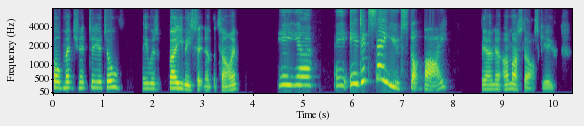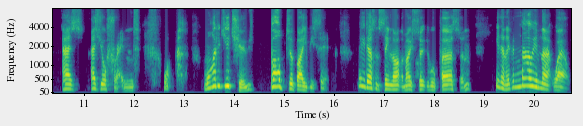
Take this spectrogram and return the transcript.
Bob mention it to you at all? He was babysitting at the time. He, uh, he, he did say you'd stop by. Fiona, I must ask you, as as your friend, what, why did you choose Bob to babysit? He doesn't seem like the most suitable person. You don't even know him that well.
